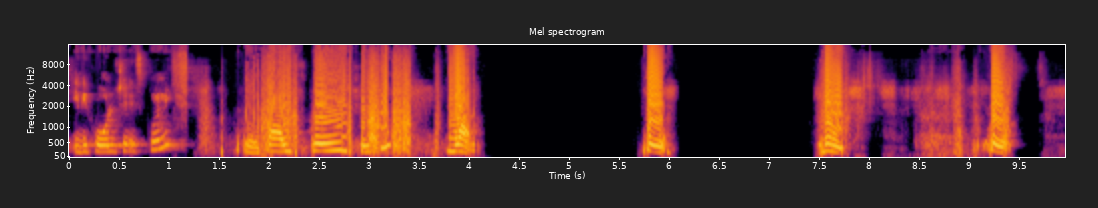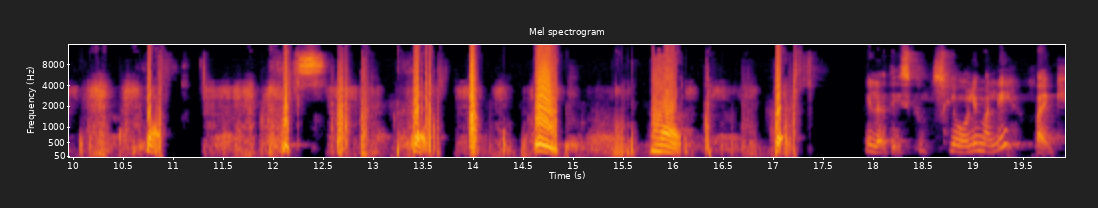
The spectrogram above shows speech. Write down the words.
ఇది హోల్డ్ చేసుకొని కాల్ చేసి one two three four five six seven eight nine ten ఇలా తీసుకుని స్లోలీ మళ్ళీ పైకి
